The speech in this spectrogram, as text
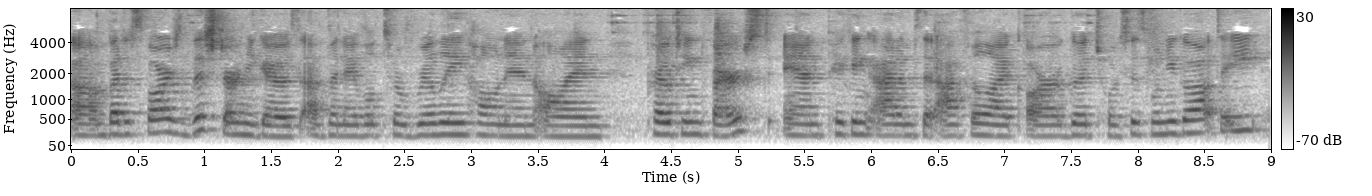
Um, but as far as this journey goes, I've been able to really hone in on protein first and picking items that I feel like are good choices when you go out to eat.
